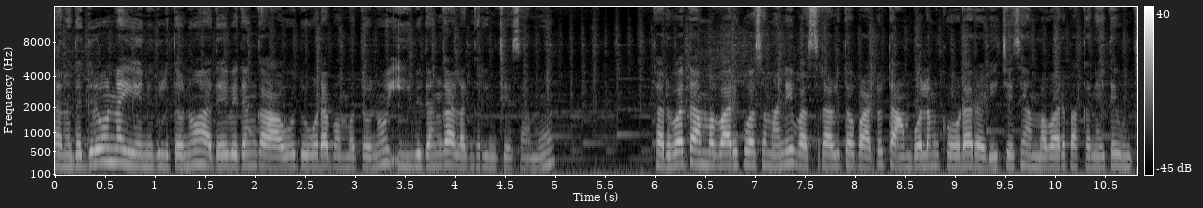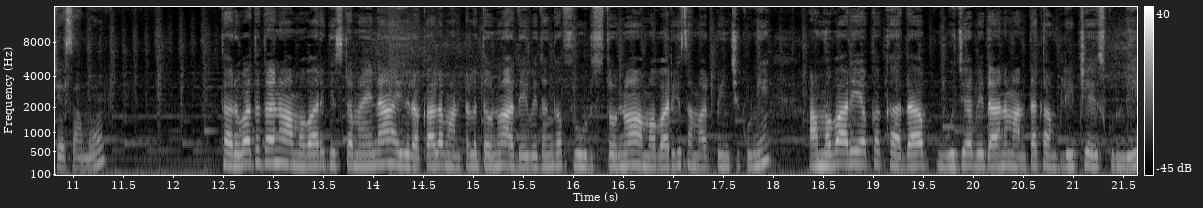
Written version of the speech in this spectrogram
తన దగ్గర ఉన్న ఏనుగులతోనూ అదేవిధంగా ఆవు దూడ బొమ్మతోనూ ఈ విధంగా అలంకరించేశాము. తర్వాత అమ్మవారి కోసమని వస్త్రాలతో పాటు తాంబూలం కూడా రెడీ చేసి అమ్మవారి పక్కనైతే ఉంచేశాము. తర్వాత తను అమ్మవారికి ఇష్టమైన ఐదు రకాల వంటలతోనూ అదేవిధంగా ఫ్రూట్స్తోనూ అమ్మవారికి సమర్పించుకుని అమ్మవారి యొక్క కథ పూజ విధానం అంతా కంప్లీట్ చేసుకుంది.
